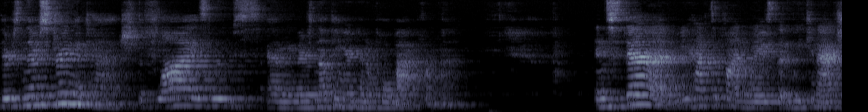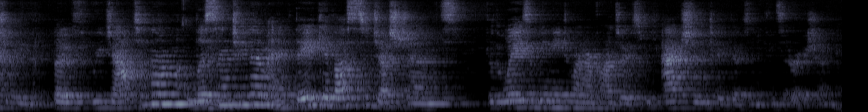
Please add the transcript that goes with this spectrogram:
There's no string attached. The fly is loose, and there's nothing you're going to pull back from it. Instead, we have to find ways that we can actually both reach out to them, listen to them, and if they give us suggestions for the ways that we need to run our projects, we actually take those into consideration.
